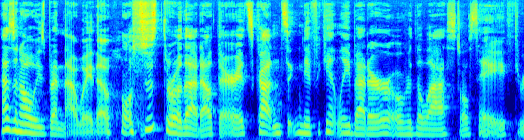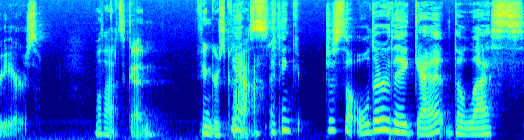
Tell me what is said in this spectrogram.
hasn't always been that way though i'll just throw that out there it's gotten significantly better over the last i'll say three years well, that's good. Fingers crossed. yeah crossed. i think just the older they get the less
